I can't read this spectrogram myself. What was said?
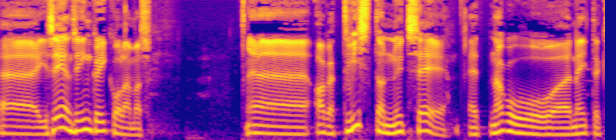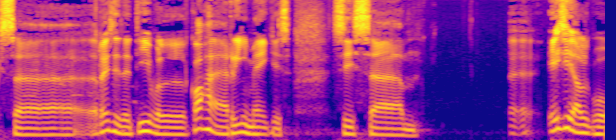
Ja see on siin kõik olemas aga twist on nüüd see, et nagu äh, näiteks äh, Resident Evil kahe remake'is, siis esialgu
